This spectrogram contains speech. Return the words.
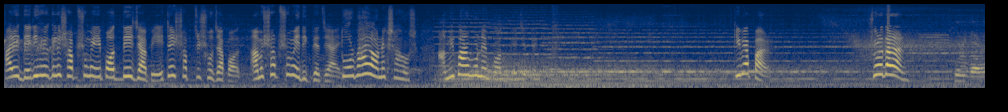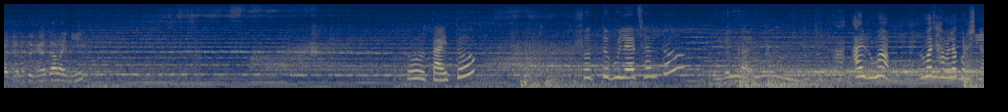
আরে দেরি হয়ে গেলে সবসময় এই পথ দিয়ে যাবে এটাই সবচেয়ে সোজা পথ। আমি সবসময় এদিক দিয়ে যাই। তোর ভাই অনেক সাহস আমি পারব না এই পথ দিয়ে যেতে। কি ব্যাপার? সরে দাঁড়ান। ও তাই তো? সত্য ভুলেছেন তো? আ- আয় রুমা রুমা ঝামেলা করিস না।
